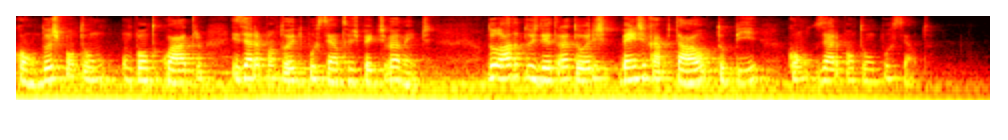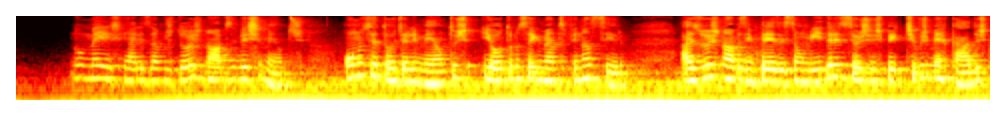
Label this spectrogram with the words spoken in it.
com 2,1%, 1,4% e 0,8%, respectivamente. Do lado dos detratores, bens de capital, Tupi, com 0,1%. No mês, realizamos dois novos investimentos, um no setor de alimentos e outro no segmento financeiro. As duas novas empresas são líderes em seus respectivos mercados,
